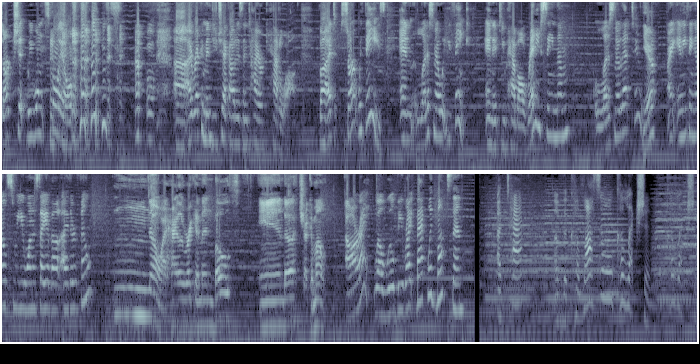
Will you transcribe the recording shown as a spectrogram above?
dark shit we won't spoil. so, uh, I recommend you check out his entire catalog. But start with these and let us know what you think. And if you have already seen them, let us know that too. yeah. All right. Anything else you want to say about either film? Mm, no, I highly recommend both, and uh, check them out. All right. Well, we'll be right back with bumps then. Attack of the Colossal Collection. Collection.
